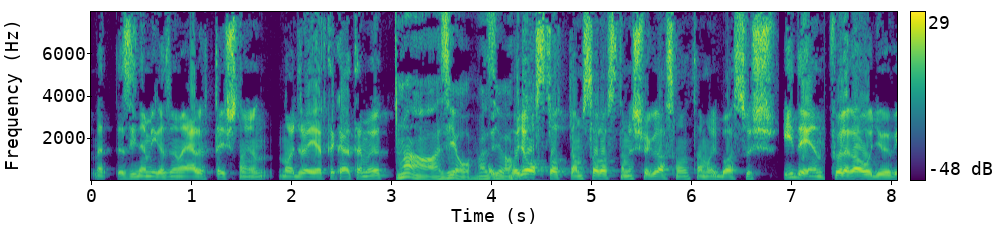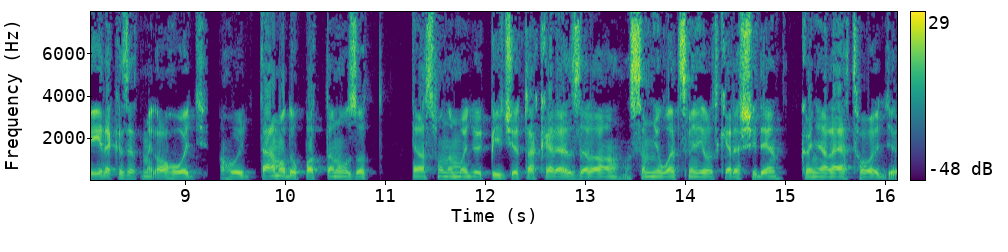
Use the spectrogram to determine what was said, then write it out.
mert ez így nem igaz, mert előtte is nagyon nagyra értékeltem őt. Na, az jó, az hogy, jó. Hogy osztottam, szoroztam, és végül azt mondtam, hogy basszus, idén, főleg ahogy ő védekezett, meg ahogy, ahogy támadó pattanózott, én azt mondom, hogy, hogy PJ Tucker ezzel a, azt hiszem 8 milliót keres idén. Könnyen lehet, hogy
